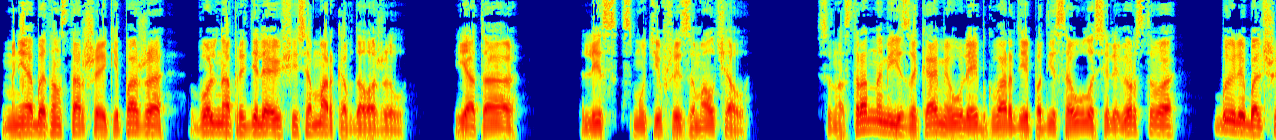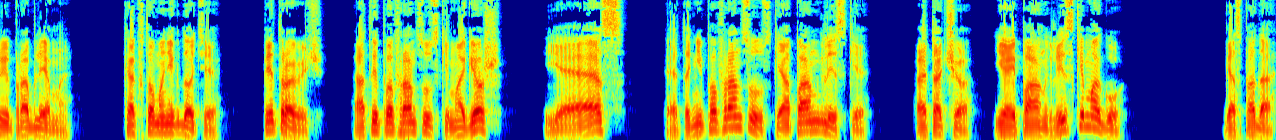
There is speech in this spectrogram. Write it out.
Мне об этом старший экипажа, вольно определяющийся Марков, доложил. Я-то... Лис, смутившись, замолчал. С иностранными языками у лейб-гвардии под Исаула Селиверстова были большие проблемы. Как в том анекдоте. «Петрович, а ты по-французски могешь?» «Yes». «Это не по-французски, а по-английски». «Это что, я и по-английски могу?» «Господа,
